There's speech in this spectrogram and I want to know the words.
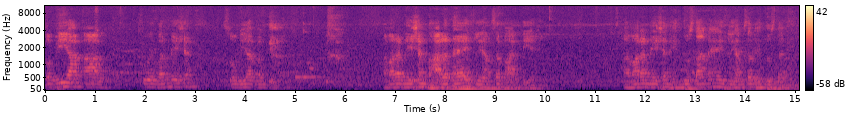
तो we are all to a one nation so we are one people हमारा नेशन भारत है, इसलिए हम सब भारतीय हैं। हमारा नेशन हिंदुस्तान है, इसलिए हम सब हिंदुस्तानी हैं।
